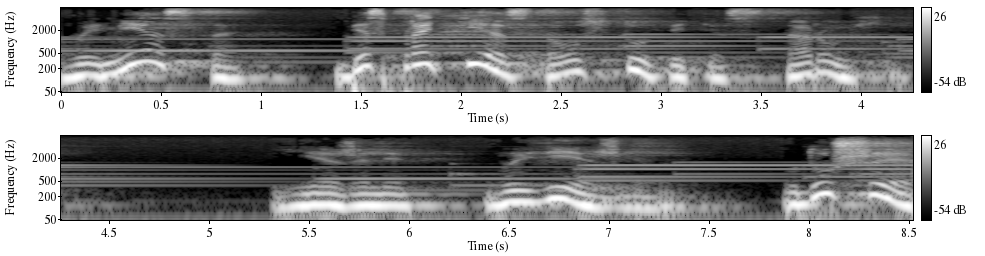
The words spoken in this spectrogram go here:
Вы место без протеста уступите старухе. Ежели вы вежливы в душе,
